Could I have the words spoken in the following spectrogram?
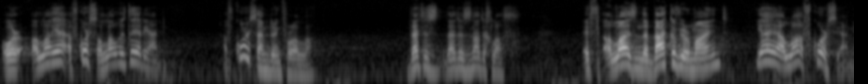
Or Allah, yeah, of course, Allah was there, yani. Of course I'm doing for Allah. That is, that is not ikhlas. If Allah is in the back of your mind, yeah, yeah, Allah, of course, yani.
